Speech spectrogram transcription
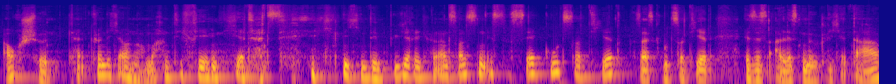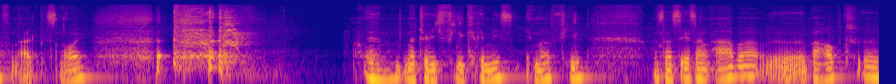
Auch schön. Kann, könnte ich auch noch machen. Die fehlen hier tatsächlich in den Bücherregal. Ansonsten ist das sehr gut sortiert. Das heißt gut sortiert. Es ist alles Mögliche da, von alt bis neu. Ähm, natürlich viel Krimis, immer viel. Muss man sehr sagen, aber äh, überhaupt äh,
